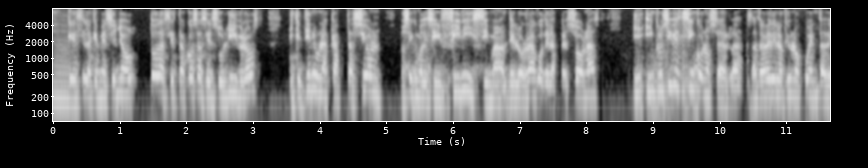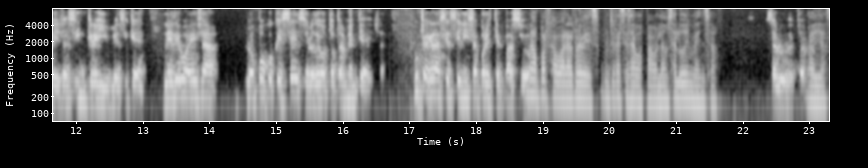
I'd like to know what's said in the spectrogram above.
mm. que es la que me enseñó todas estas cosas en sus libros y que tiene una captación no sé cómo decir, finísima de los rasgos de las personas, e inclusive sin conocerlas, a través de lo que uno cuenta de ella, es increíble. Así que le debo a ella lo poco que sé, se lo debo totalmente a ella. Muchas gracias, Elisa, por este espacio. No, por favor, al revés. Muchas gracias a vos, Paola. Un saludo inmenso. Saludos. Adiós.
